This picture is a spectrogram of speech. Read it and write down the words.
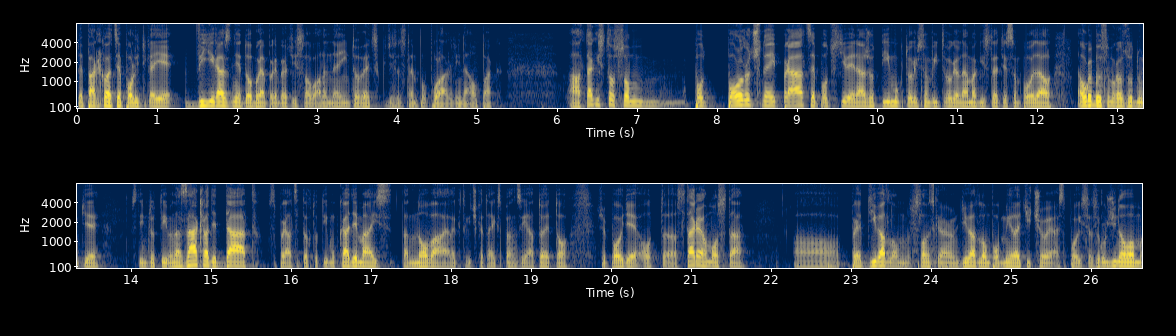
To je parkovacia politika, je výrazne dobrá pre Bratislavu, ale není to vec, kde sa stanem populárny, naopak. A takisto som po polročnej práce poctivej nášho týmu, ktorý som vytvoril na magistráte, som povedal a urobil som rozhodnutie, s týmto týmom. Na základe dát z práce tohto týmu, kade má ísť tá nová električka, tá expanzia. A to je to, že pôjde od eh, Starého mosta uh, pred divadlom, Slovenským národným divadlom po Miletičovej a spojí sa s Ružinovom.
